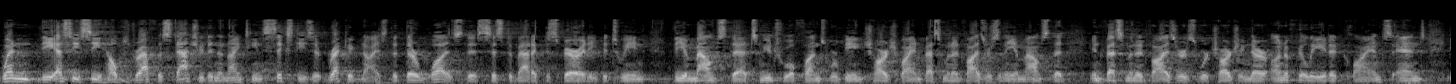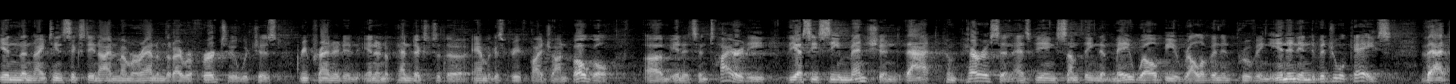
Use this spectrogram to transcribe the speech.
when the SEC helped draft the statute in the 1960s, it recognized that there was this systematic disparity between the amounts that mutual funds were being charged by investment advisors and the amounts that investment advisors were charging their unaffiliated clients. And in the 1969 memorandum that I referred to, which is reprinted in, in an appendix to the amicus brief by John Bogle, um, in its entirety, the SEC mentioned that comparison as being something that may well be relevant in proving in an individual case that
